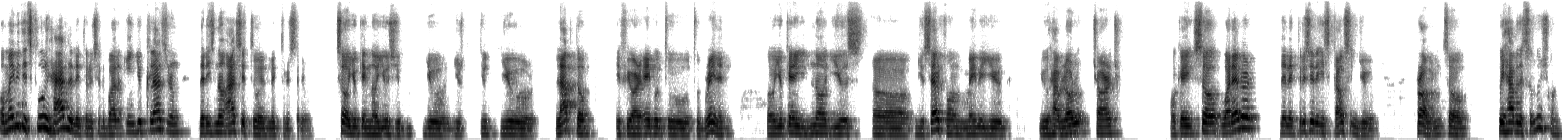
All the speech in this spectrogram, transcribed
Or maybe the school have electricity, but in your classroom, there is no access to electricity. So you cannot use your, your, your, your laptop if you are able to, to bring it. Or you cannot use uh, your cell phone. Maybe you, you have low charge. Okay, so whatever the electricity is causing you problem, so we have the solution.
